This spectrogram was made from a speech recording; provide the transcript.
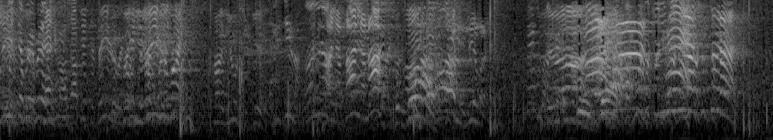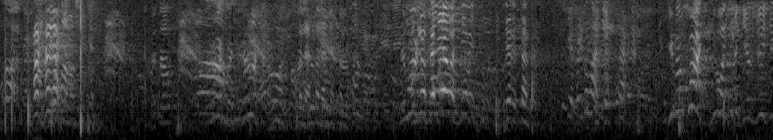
Живите вы, блядь. Петя, доигрывай, доигрывай! Ставь, Юрчик есть! Середина! Даня, Даня, на! Левая! Андрюха, лево, серый, серый центр. Дима, уходь! Поддержите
